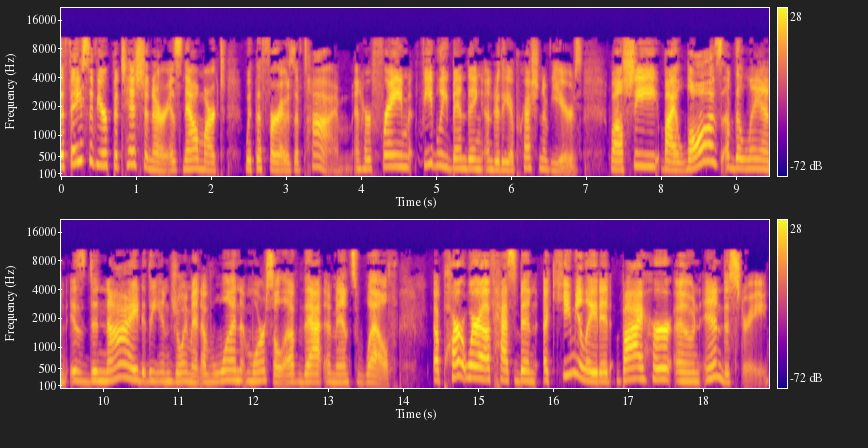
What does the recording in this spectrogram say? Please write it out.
the face of your petitioner is now marked with the furrows of time, and her frame feebly bending under the oppression of years, while she, by laws of the land, is denied the enjoyment of one morsel of that immense wealth, a part whereof has been accumulated by her own industry,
